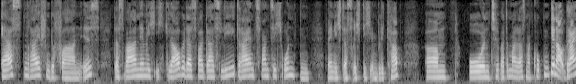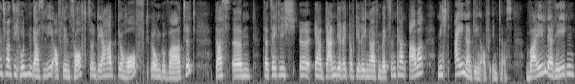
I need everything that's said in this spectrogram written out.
ersten Reifen gefahren ist. Das war nämlich, ich glaube, das war Gasly, 23 Runden, wenn ich das richtig im Blick habe. Ähm, und warte mal, lass mal gucken. Genau, 23 Runden Gasly auf den Softs und der hat gehofft und gewartet, dass ähm, tatsächlich äh, er dann direkt auf die Regenreifen wechseln kann. Aber nicht einer ging auf Inters, weil der Regen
